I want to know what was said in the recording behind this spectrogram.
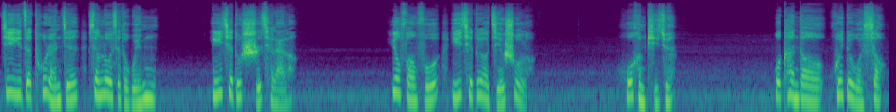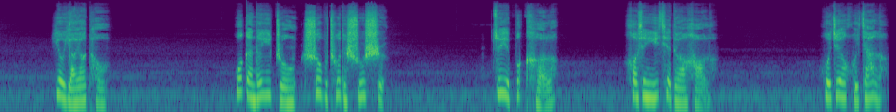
记忆在突然间像落下的帷幕。一切都拾起来了，又仿佛一切都要结束了。我很疲倦。我看到灰对我笑，又摇摇头。我感到一种说不出的舒适，嘴也不渴了，好像一切都要好了。我就要回家了。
